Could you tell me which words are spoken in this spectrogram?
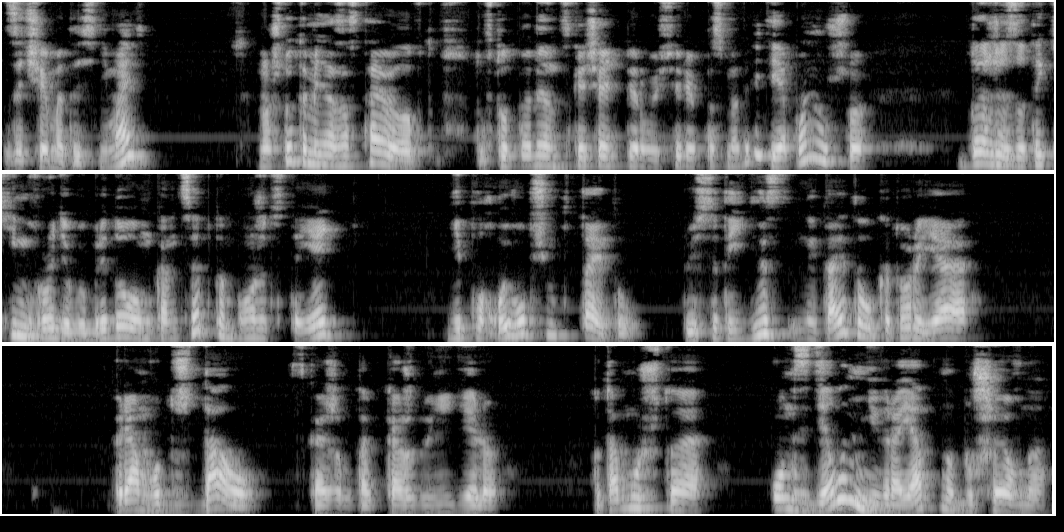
зачем это снимать. Но что-то меня заставило в, в, в тот момент скачать первую серию посмотреть, и я понял, что даже за таким вроде бы бредовым концептом может стоять неплохой, в общем-то, тайтл. То есть это единственный тайтл, который я прям вот ждал, скажем так, каждую неделю. Потому что он сделан невероятно душевно,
